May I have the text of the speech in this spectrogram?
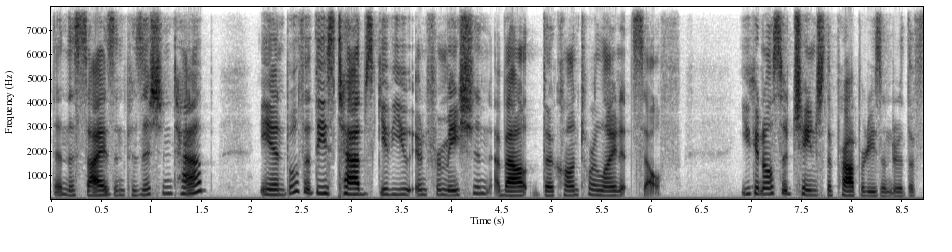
then the Size and Position tab, and both of these tabs give you information about the contour line itself. You can also change the properties under the,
